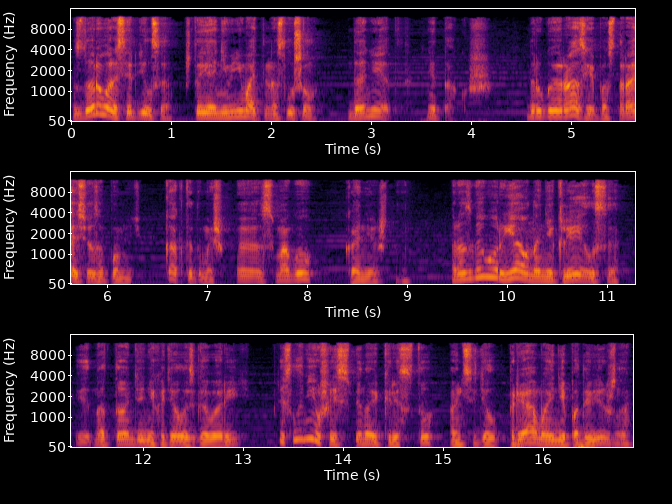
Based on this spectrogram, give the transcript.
здорово рассердился, что я невнимательно слушал?» «Да нет, не так уж». «Другой раз я постараюсь все запомнить. Как ты думаешь, э, смогу?» «Конечно». Разговор явно не клеился, видно, Тонде не хотелось говорить. Прислонившись спиной к кресту, он сидел прямо и неподвижно,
